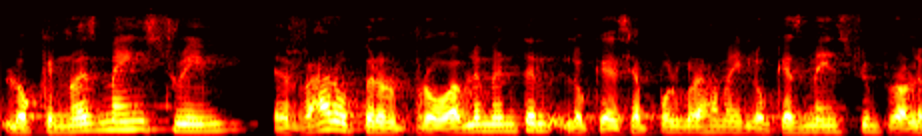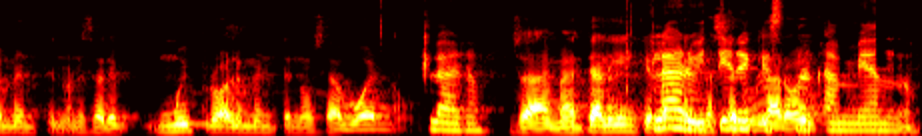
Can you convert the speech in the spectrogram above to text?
lo que no es mainstream es raro, pero probablemente lo que decía Paul Graham y lo que es mainstream probablemente no necesario, muy probablemente no sea bueno. Claro. O sea, imagínate a alguien que claro, no tenga y tiene que estar cambiando.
